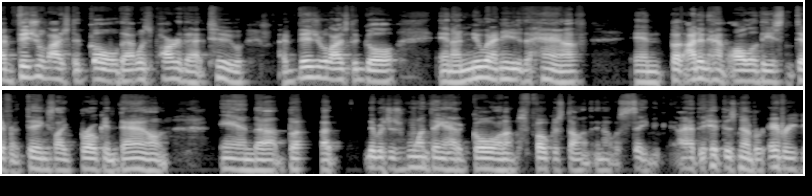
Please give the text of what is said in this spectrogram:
I visualized the goal. That was part of that too. I visualized the goal and I knew what I needed to have. And, but I didn't have all of these different things like broken down. And, uh, but, but there was just one thing I had a goal and I was focused on and I was saving. I had to hit this number every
